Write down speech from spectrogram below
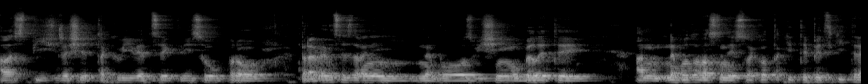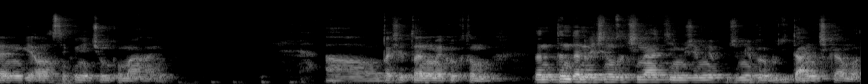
ale spíš řešit takové věci, které jsou pro prevenci zranění nebo zvýšení mobility, a nebo to vlastně nejsou jako taky typický tréninky, ale vlastně jako něčemu pomáhají. A, takže to je jenom jako k tomu. Ten, ten den většinou začíná tím, že mě, že mě probudí tánička, moje,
